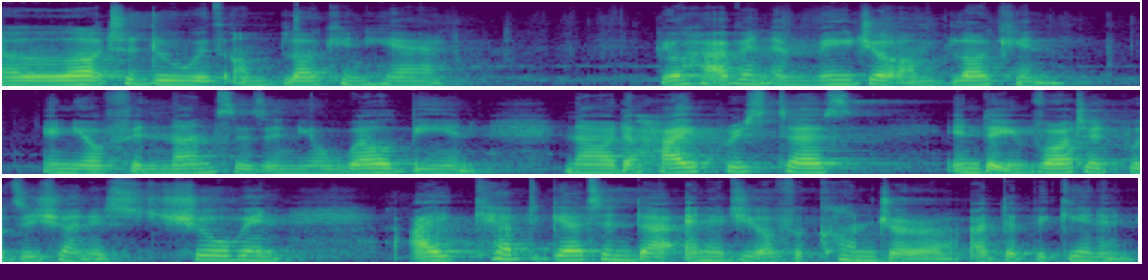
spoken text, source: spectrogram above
a lot to do with unblocking here. You're having a major unblocking in your finances, in your well being. Now, the high priestess in the inverted position is showing I kept getting that energy of a conjurer at the beginning.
